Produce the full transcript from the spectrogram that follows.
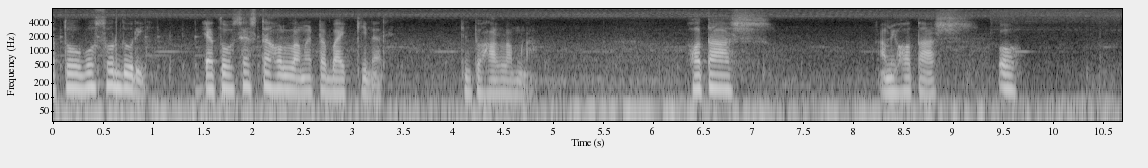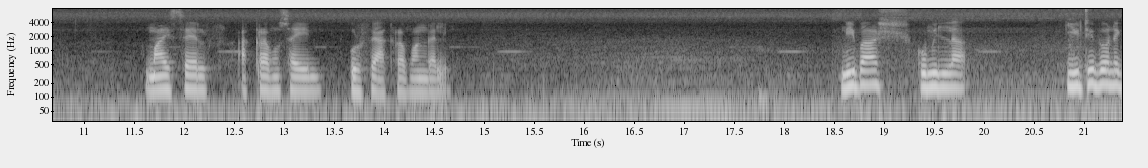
এত বছর ধরে এত চেষ্টা করলাম একটা বাইক কেনার, কিন্তু হারলাম না। হতাশ, আমি হতাশ। ও মাই সেলফ আকরাম হুসাইন উর্ফে আকরাম বাঙ্গালি নিবাস, কুমিল্লা ইউটিউবে অনেক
